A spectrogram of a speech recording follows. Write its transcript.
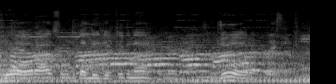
जो हो रहा है सूट कर लीजिए ठीक ना जो हो रहा है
